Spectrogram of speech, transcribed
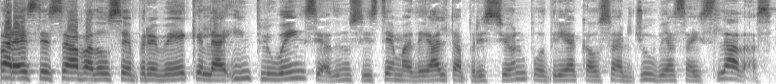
Para este sábado se prevé que la influencia de un sistema de alta presión podría causar lluvias aisladas.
